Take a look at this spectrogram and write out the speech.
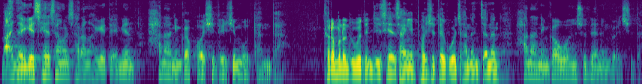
만약에 세상을 사랑하게 되면 하나님과 벗이 되지 못한다. 그러므로 누구든지 세상이 벗이 되고자 하는 자는 하나님과 원수되는 것이다.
